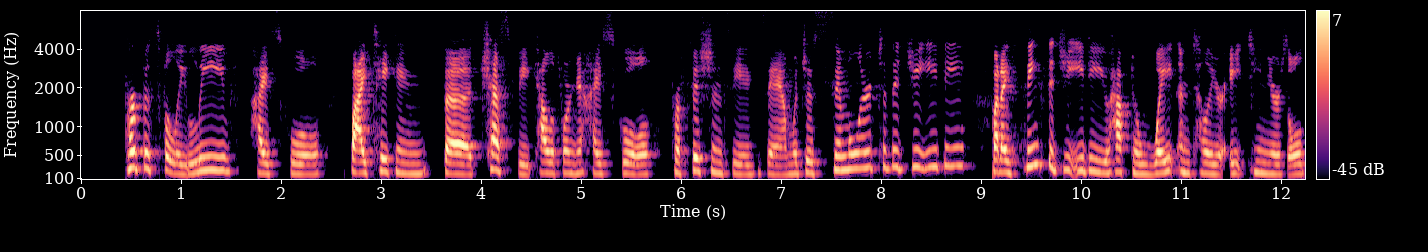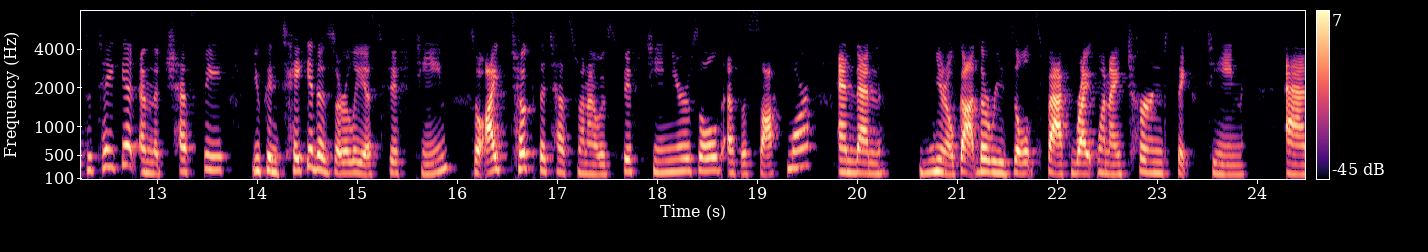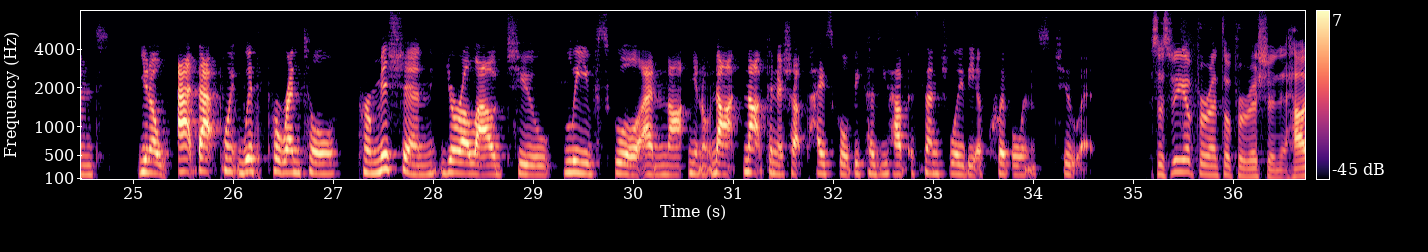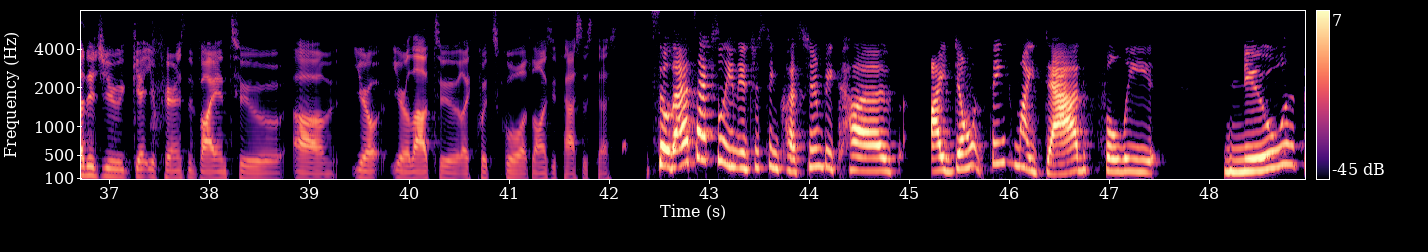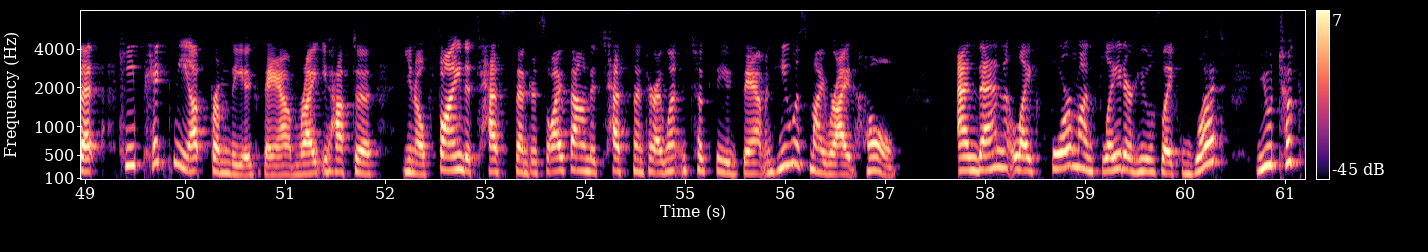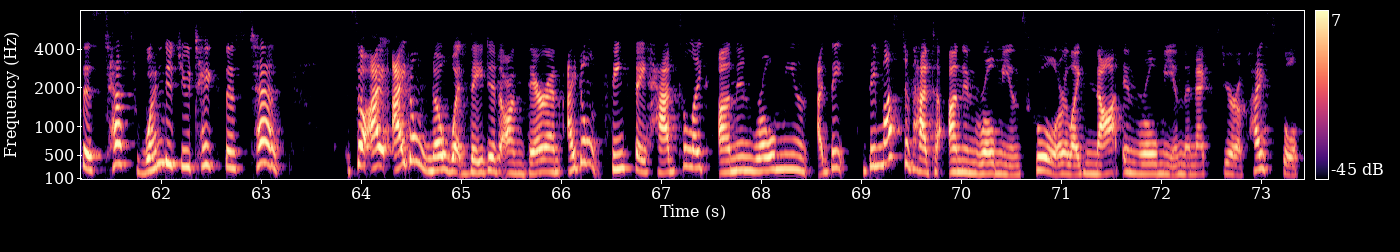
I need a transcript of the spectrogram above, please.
purposefully leave high school by taking the CHSPE, California High School Proficiency Exam, which is similar to the GED. But I think the GED, you have to wait until you're 18 years old to take it. And the CHSPE, you can take it as early as 15. So I took the test when I was 15 years old as a sophomore and then, you know, got the results back right when I turned 16. And, you know, at that point with parental permission you're allowed to leave school and not you know not not finish up high school because you have essentially the equivalence to it. So speaking of parental permission how did you get your parents to buy into um, you're you're allowed to like quit school as long as you pass this test? So that's actually an interesting question because i don't think my dad fully knew that he picked me up from the exam right? You have to you know, find a test center. So I found a test center. I went and took the exam, and he was my ride home. And then, like four months later, he was like, What? You took this test? When did you take this test? so I, I don't know what they did on their end. I don't think they had to like unenroll me. They they must have had to unenroll me in school or like not enroll me in the next year of high school.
